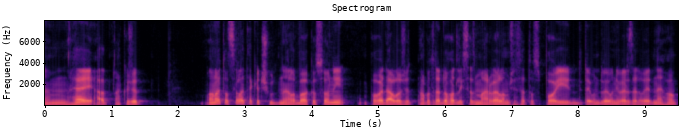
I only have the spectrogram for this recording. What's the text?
Um, hej, a akože ono je to celé také čudné, lebo ako Sony povedalo, že, alebo teda dohodli sa s Marvelom, že sa to spojí, tie dve univerza do jedného.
